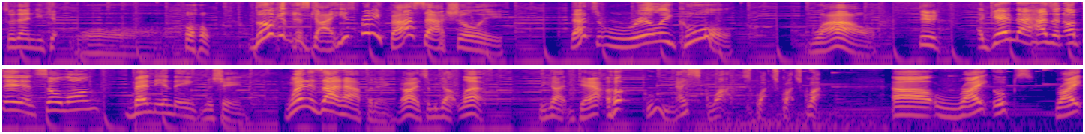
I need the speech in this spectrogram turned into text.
So then you can... Whoa. Look at this guy. He's pretty fast, actually. That's really cool. Wow. Dude, a game that hasn't updated in so long, Bendy and the Ink Machine. When is that happening? All right, so we got left. We got down. Oh, ooh, nice squat. Squat, squat, squat. Uh, right. Oops. Right.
